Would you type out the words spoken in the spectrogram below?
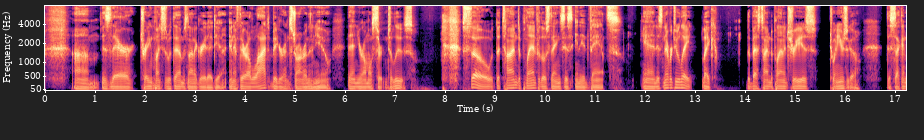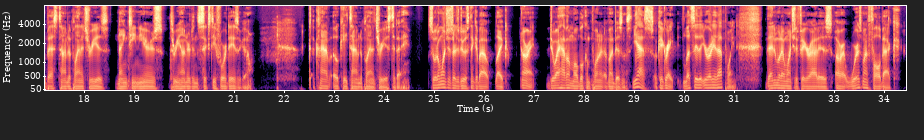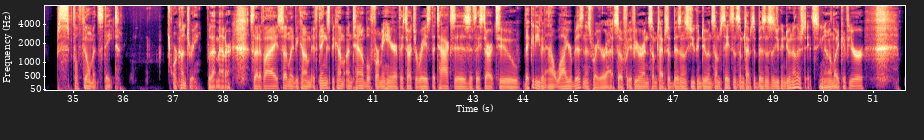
um, is there, trading punches with them is not a great idea. And if they're a lot bigger and stronger than you, then you're almost certain to lose. So the time to plan for those things is in advance, and it's never too late. Like the best time to plant a tree is 20 years ago. The second best time to plant a tree is 19 years, 364 days ago a kind of okay time to plant a tree is today. So what I want you to start to do is think about like, all right, do I have a mobile component of my business? Yes. Okay, great. Let's say that you're already at that point. Then what I want you to figure out is, all right, where's my fallback fulfillment state? Or country for that matter. So that if I suddenly become, if things become untenable for me here, if they start to raise the taxes, if they start to, they could even outlaw your business where you're at. So if, if you're in some types of business, you can do in some states and some types of businesses you can do in other states, you know, like if you're,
